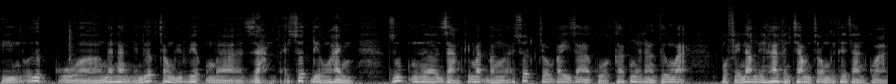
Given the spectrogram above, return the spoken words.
cái nỗ lực của ngân hàng nhà nước trong cái việc mà giảm lãi suất điều hành giúp ờ, giảm cái mặt bằng lãi suất cho vay ra của các ngân hàng thương mại 1,5 đến 2% trong cái thời gian qua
